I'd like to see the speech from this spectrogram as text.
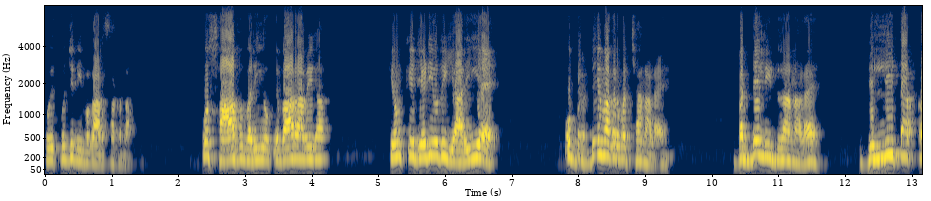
ਕੋਈ ਕੁਝ ਨਹੀਂ ਵਿਗਾੜ ਸਕਦਾ। ਉਹ ਸਾਫ਼ ਬਰੀ ਹੋ ਕੇ ਬਾਹਰ ਆਵੇਗਾ, ਕਿਉਂਕਿ ਜਿਹੜੀ ਉਹਦੀ ਯਾਰੀ ਹੈ, ਉਹ ਵੱਡੇ ਮਗਰਮੱਛਾਂ ਨਾਲ ਹੈ, ਵੱਡੇ ਲੀਡਰਾਂ ਨਾਲ ਹੈ। ਦਿੱਲੀ ਤੱਕ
